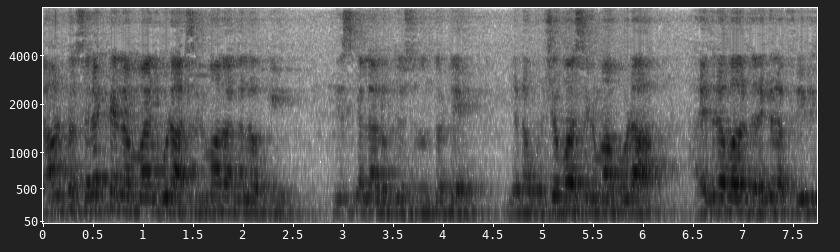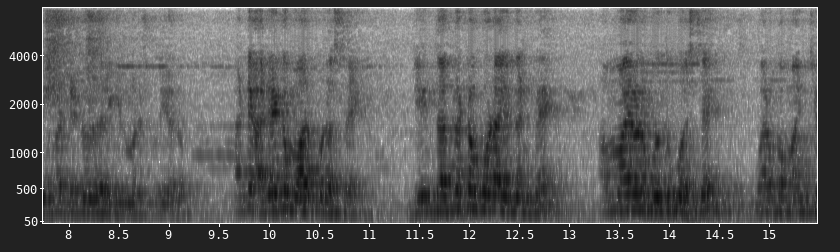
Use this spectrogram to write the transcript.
దాంట్లో సెలెక్ట్ అయిన అమ్మాయిలు కూడా సినిమా రంగంలోకి తీసుకెళ్ళాలని ఉద్దేశంతో నిన్న వృషభ సినిమా కూడా హైదరాబాద్ జరిగిన ఫ్రీ రిలీజ్ నెల్లూరు జరిగింది మన స్టూడియోలో. అంటే అనేక మార్పులు వస్తాయి. దీని తగ్గట్టు కూడా ఏంటంటే అమ్మాయిలు ముందుకు వస్తే వాళ్ళకు మంచి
